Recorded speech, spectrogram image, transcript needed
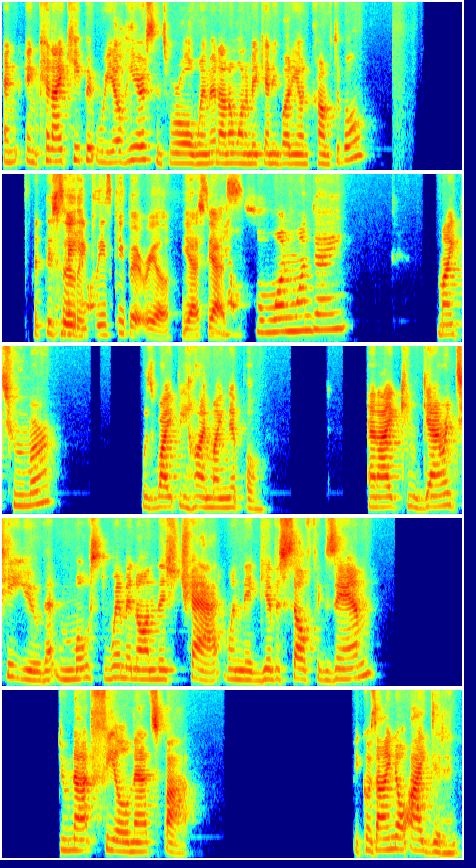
And, and can I keep it real here since we're all women? I don't want to make anybody uncomfortable. But this Absolutely. Please keep it real. Yes, yes. Someone one day, my tumor was right behind my nipple. And I can guarantee you that most women on this chat, when they give a self exam, do not feel in that spot. Because I know I didn't.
